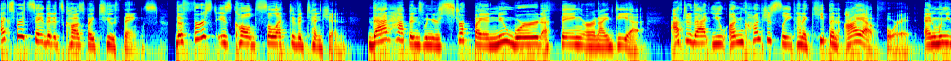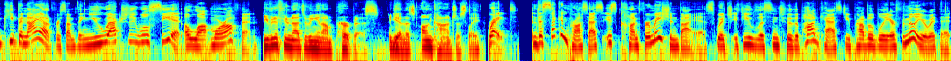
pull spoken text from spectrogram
Experts say that it's caused by two things. The first is called selective attention. That happens when you're struck by a new word, a thing, or an idea. After that, you unconsciously kind of keep an eye out for it. And when you keep an eye out for something, you actually will see it a lot more often. Even if you're not doing it on purpose. Again, that's unconsciously. Right. And the second process is confirmation bias, which, if you listen to the podcast, you probably are familiar with it.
